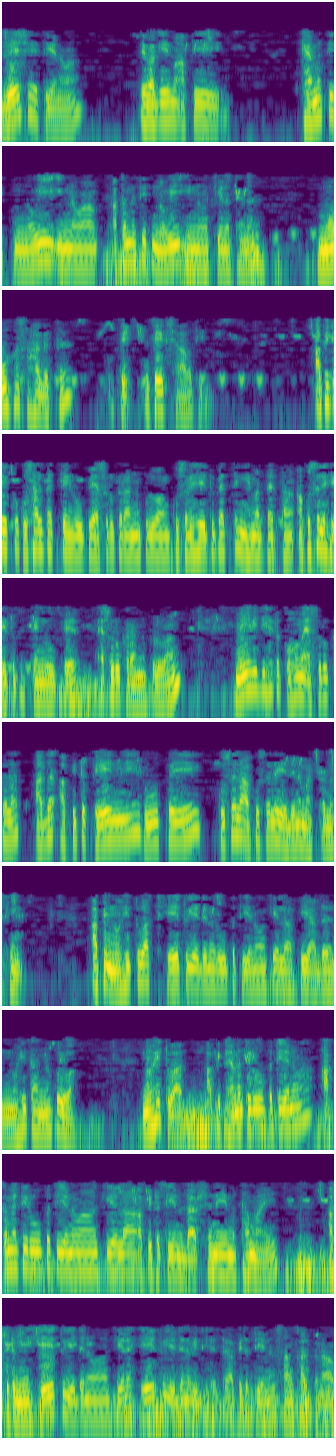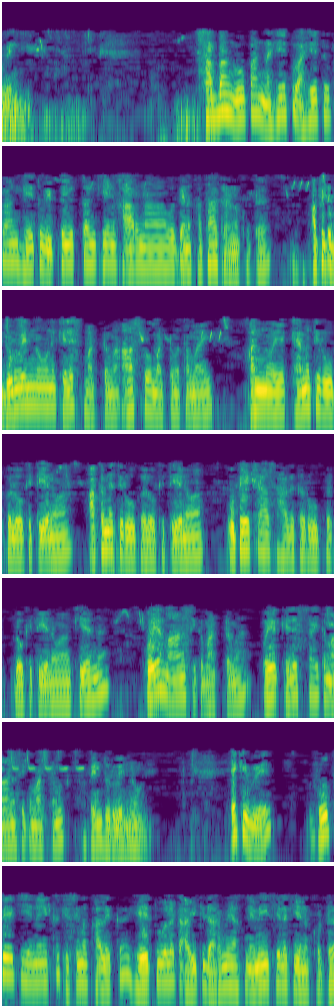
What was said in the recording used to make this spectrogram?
ද්වේෂය තියෙනවා. ඒ වගේම අපි කැමතිත් නොවි ඉන්නවා අකමැතිත් නොවි ඉන්නවා කියන තැන මෝහ සහගත උපේක්ෂාව තියෙනවා. අපිට එක්ක කුසල් පැත්තෙන් රූපය ඇසුරු කරන්න පුළුවන් කුසල හේතු පැත්තෙන් එහෙමත් නැත්නම් අකුසල හේතු පැත්තෙන් රූපය ඇසුරු කරන්න පුළුවන්. මේ විදිහට කොහොම ඇසුරු කළත් අද අපිට පේන්නේ රූපයේ කුසල අකුසල යෙදෙන මට්ටමකින්. අපි නොහිතුවත් හේතු යෙදෙන රූප තියෙනවා කියලා අපි අද නොහිතන්න පුළුවන්. නොහිතුවත් අපි කැමති රූප තියෙනවා අකමැති රූප තියෙනවා කියලා අපිට තියෙන දර්ශනයම තමයි අපිට මේ හේතු යෙදෙනවා කියලා හේතු යෙදෙන විදිහට අපිට තියෙන සංකල්පනාව වෙන්නේ. සබ්බං රූපං න හේතු අ හේතුකං හේතු විප්‍රයුක්තං කියන කාරණාව ගැන කතා කරනකොට අපිට දුර වෙන්න ඕන කෙලෙස් මට්ටම ආශ්‍රව මට්ටම තමයි අන්න ඔය කැමැති රූප ලෝකේ තියෙනවා අකමැති රූප ලෝකේ තියෙනවා උපේක්ෂා සහගත රූප ලෝකේ තියෙනවා කියන ඔය මානසික මට්ටම ඔය කෙලෙස් සහිත මානසික මට්ටම අපෙන් දුර වෙන්න ඕනේ ඒ කිව්වේ රූපය කියන එක කිසිම කලෙක හේතු වලට අයිති ධර්මයක් නෙමෙයි කියලා කියනකොට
